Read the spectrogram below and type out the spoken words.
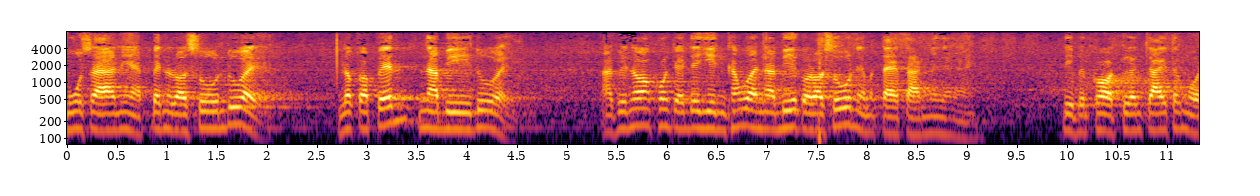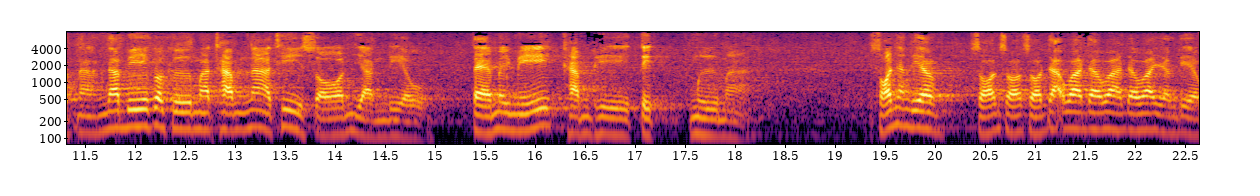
มูซาเนี่ยเป็นรอซูลด้วย แล้วก็เป็นนบีด้วยพี่น้องคงจะได้ยินคำว่านาบีกับรอซูลเนี่ยมันแตกต่างกันยังไงนี่เป็นข้อเตือนใจทั้งหมดนะนบีก็คือมาทำหน้าที่สอนอย่างเดียว แต่ไม่มีคำพีติดมือมา สอนอย่างเดียว สอนสอนสอนดาว่าดาว่าดาว่าอย่างเดียว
